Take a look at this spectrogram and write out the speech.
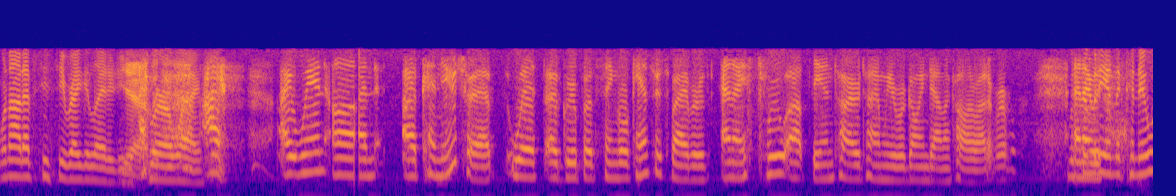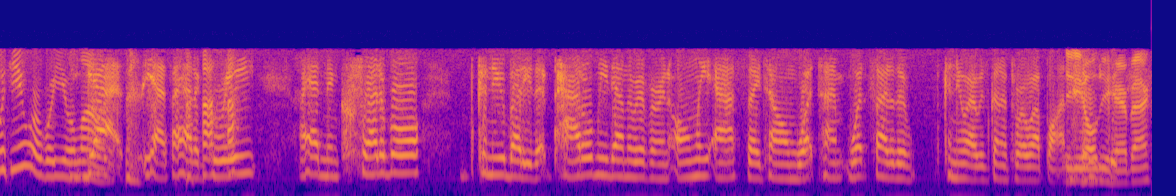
we're not FCC regulated. You Yeah. can swear away. I I went on a canoe trip with a group of single cancer survivors, and I threw up the entire time we were going down the Colorado River. Was and I somebody was- in the canoe with you, or were you alone? Yes, yes. I had a great, I had an incredible canoe buddy that paddled me down the river and only asked I tell him what time, what side of the canoe I was going to throw up on. Did he hold your hair back?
